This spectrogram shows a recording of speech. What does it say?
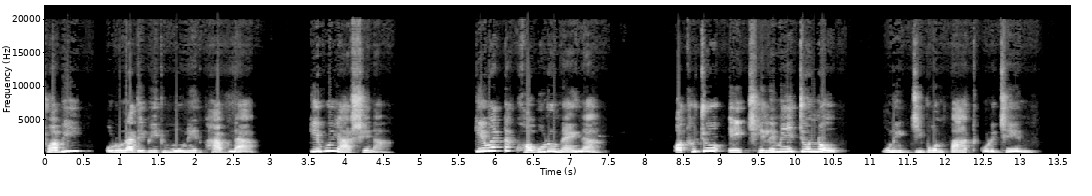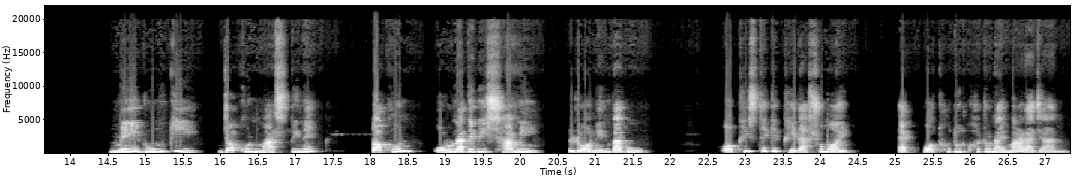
সবই অরুণা দেবীর মনের ভাবনা। কেউই আসে না, কেউ একটা খবরও নেয় না। অথচ এই ছেলে মেয়ের জন্য উনি জীবন পাঠ করেছেন। মেয়ে রুমকি যখন মাস তিনেক তখন অরুণা দেবীর স্বামী রনেনবাবু অফিস থেকে ফেরার সময় এক পথ দুর্ঘটনায় মারা যান।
